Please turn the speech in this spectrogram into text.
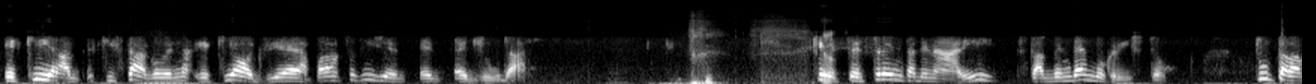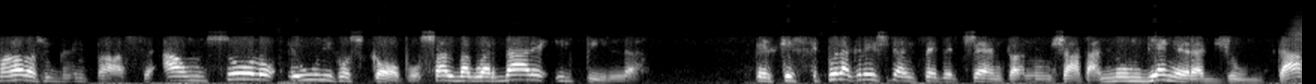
e chi, ha, chi, governa- e chi oggi è a Palazzo Chigi è, è Giuda. che no. per 30 denari sta vendendo Cristo. Tutta la manovra sul Green Pass ha un solo e unico scopo, salvaguardare il PIL. Perché se quella crescita del 6% annunciata non viene raggiunta,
